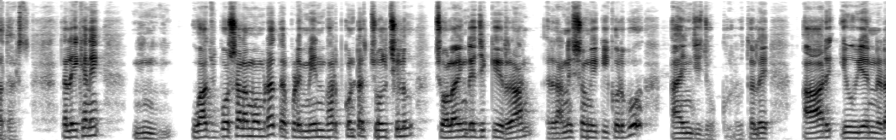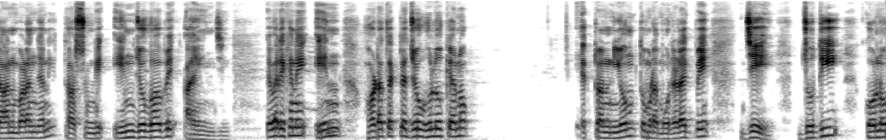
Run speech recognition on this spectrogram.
আদার্স তাহলে এখানে ওয়াজ বসালাম আমরা, তারপরে মেন ভার্ব কোনটা চলছিল? চলা ইংরেজি কি রান রানের সঙ্গে কি করব? আইনজি যোগ করব। তাহলে আর ইউএন রান বাড়ান জানি, তার সঙ্গে এন যোগ হবে আইএনজি এবার এখানে এন হঠাৎ একটা যোগ হলো কেন? একটা নিয়ম তোমরা মনে রাখবে যে যদি কোনো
